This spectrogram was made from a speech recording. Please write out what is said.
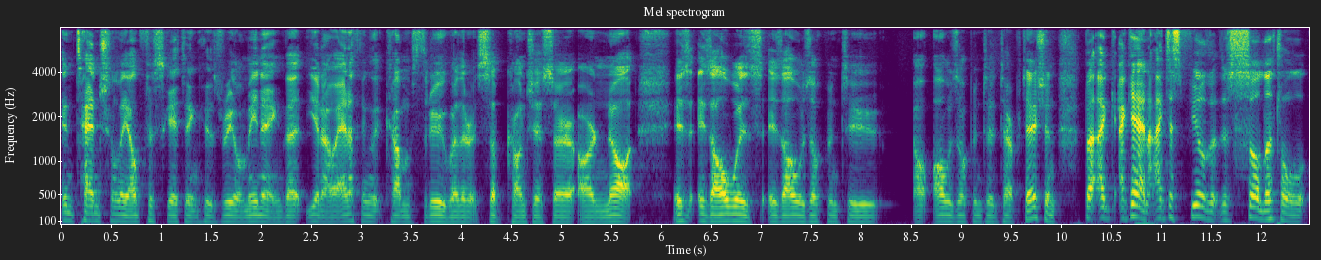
intentionally obfuscating his real meaning that you know anything that comes through, whether it's subconscious or, or not, is is always is always open to always open to interpretation. But again, I just feel that there's so little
